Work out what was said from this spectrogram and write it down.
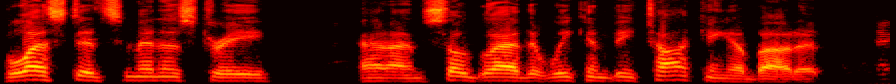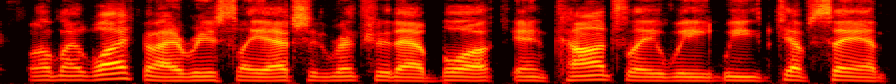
blessed its ministry. And I'm so glad that we can be talking about it. Well, my wife and I recently actually went through that book, and constantly we, we kept saying,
